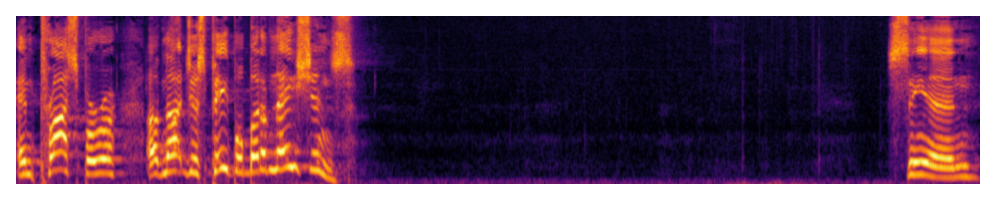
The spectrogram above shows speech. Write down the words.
And prosperer of not just people, but of nations. Sin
